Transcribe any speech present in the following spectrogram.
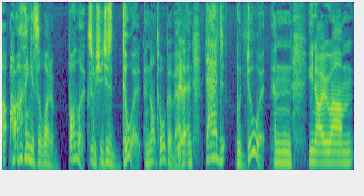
I, I think it's a lot of bollocks. We should just do it and not talk about Yeah. it. And Dad would do it, and you know, um,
